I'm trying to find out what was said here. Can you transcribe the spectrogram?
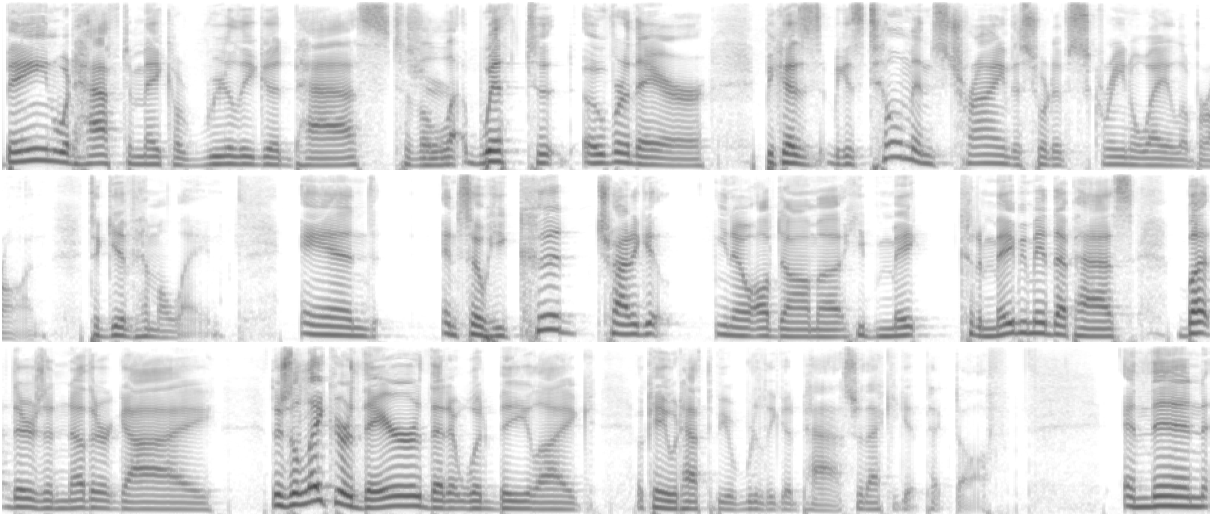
Bane would have to make a really good pass to Sure. the le- with to over there because because Tillman's trying to sort of screen away LeBron to give him a lane, and and so he could try to get you know Aldama. He make could have maybe made that pass, but there's another guy. There's a Laker there that it would be like okay, it would have to be a really good pass or that could get picked off. And then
